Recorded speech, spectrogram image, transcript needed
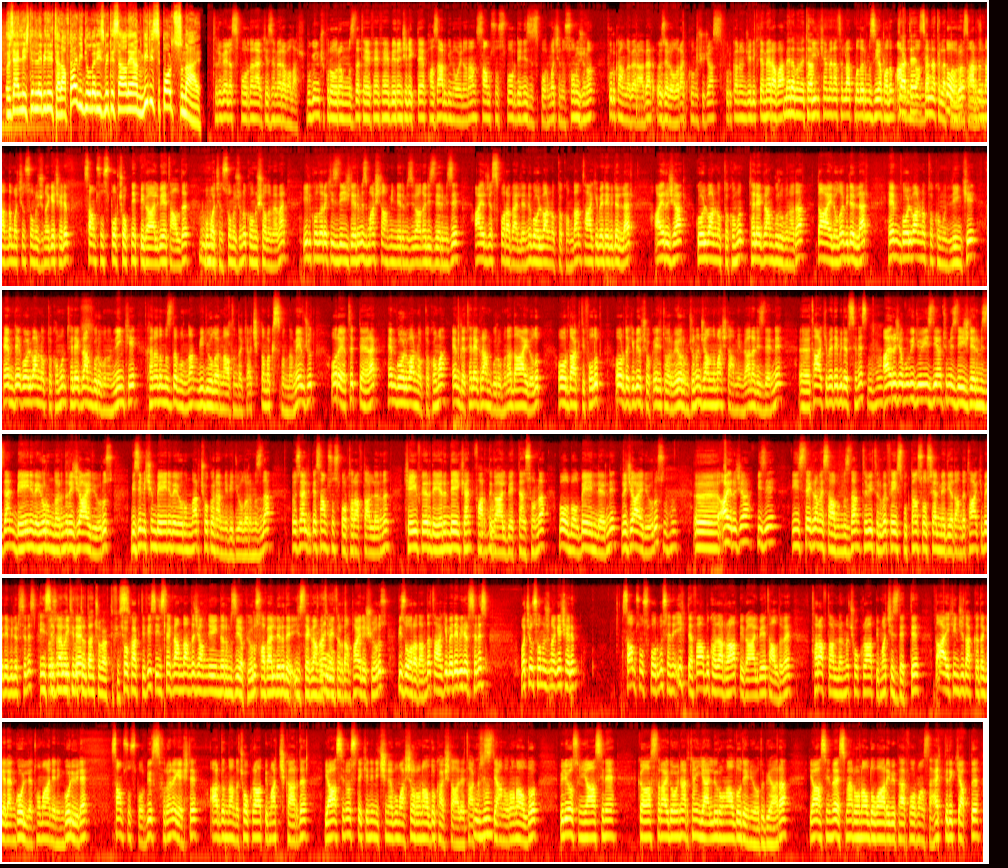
Özelleştirilebilir taraftar videoları hizmeti sağlayan Vidi Sport sunar. Trivela Spor'dan herkese merhabalar. Bugünkü programımızda TFF 1. Lig'de pazar günü oynanan Samsun Spor Denizli Spor maçının sonucunu Furkan'la beraber özel olarak konuşacağız. Furkan öncelikle merhaba. Merhaba Meta. İlk hemen hatırlatmalarımızı yapalım. Zaten ardından senin da hatırlatman doğru. var sadece. Ardından da maçın sonucuna geçelim. Samsun Spor çok net bir galibiyet aldı. Bu maçın sonucunu konuşalım hemen. İlk olarak izleyicilerimiz maç tahminlerimizi ve analizlerimizi ayrıca spor haberlerini golvar.com'dan takip edebilirler. Ayrıca golvar.com'un Telegram grubuna da dahil olabilirler. Hem golvar.com'un linki hem de golvar.com'un Telegram grubunun linki kanalımızda bulunan videoların altındaki açıklama kısmında mevcut. Oraya tıklayarak hem golvar.com'a hem de Telegram grubuna dahil olup orada aktif olup oradaki birçok editör ve yorumcunun canlı maç tahmin ve analizlerini e, takip edebilirsiniz. Ayrıca bu videoyu izleyen tüm izleyicilerimizden beğeni ve yorumlarını rica ediyoruz. Bizim için beğeni ve yorumlar çok önemli videolarımızda. Özellikle Samsun Spor taraftarlarının keyifleri de yerindeyken farklı galibiyetten sonra bol bol beğenilerini rica ediyoruz. Ee, ayrıca bizi Instagram hesabımızdan, Twitter ve Facebook'tan, sosyal medyadan da takip edebilirsiniz. Instagram ve Özellikle Twitter'dan çok aktifiz. çok aktifiz. Instagram'dan da canlı yayınlarımızı yapıyoruz. Haberleri de Instagram ve Aynen. Twitter'dan paylaşıyoruz. Bizi oradan da takip edebilirsiniz. Maçın sonucuna geçelim. Samsun Spor bu sene ilk defa bu kadar rahat bir galibiyet aldı ve taraftarlarına çok rahat bir maç izletti. Daha ikinci dakikada gelen golle, Tomane'nin golüyle Samsun Spor 1-0 öne geçti. Ardından da çok rahat bir maç çıkardı. Yasin Öztekin'in içine bu maçta Ronaldo kaçtı adeta. Cristiano Ronaldo. Biliyorsun Yasin'e Galatasaray'da oynarken yerli Ronaldo deniyordu bir ara. Yasin resmen Ronaldo vari bir performansla hat-trick yaptı.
